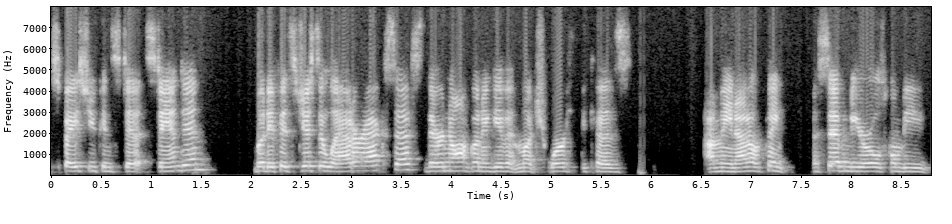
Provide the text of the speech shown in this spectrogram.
space you can st- stand in. But if it's just a ladder access, they're not going to give it much worth because, I mean, I don't think a 70 year old is going to be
